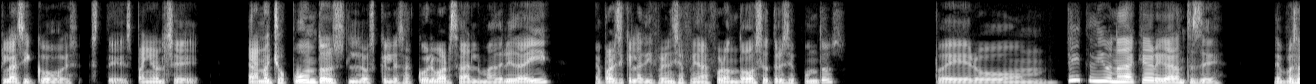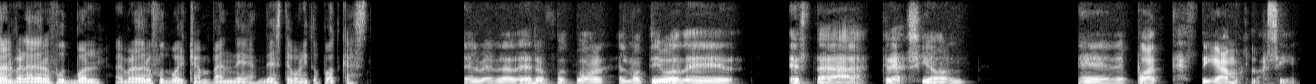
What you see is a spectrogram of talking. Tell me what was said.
clásico este, español se eran ocho puntos los que le sacó el Barça al Madrid ahí, me parece que la diferencia final fueron 12 o 13 puntos. Pero mm, sí, te digo nada que agregar antes de, pasar al verdadero fútbol, al verdadero fútbol champán de, de este bonito podcast. El verdadero fútbol, el motivo de esta creación eh, de podcast, digámoslo así.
